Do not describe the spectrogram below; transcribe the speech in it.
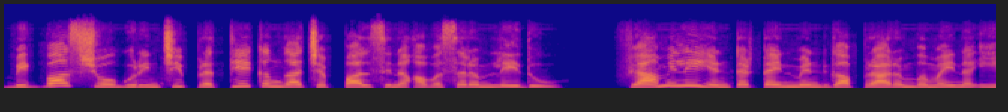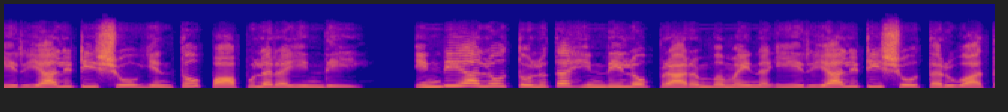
బిగ్ బాస్ షో గురించి ప్రత్యేకంగా చెప్పాల్సిన అవసరం లేదు. ఫ్యామిలీ ఎంటర్టైన్మెంట్గా ప్రారంభమైన ఈ రియాలిటీ షో ఎంతో పాపులర్ అయింది. ఇండియాలో తొలుత హిందీలో ప్రారంభమైన ఈ రియాలిటీ షో తరువాత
